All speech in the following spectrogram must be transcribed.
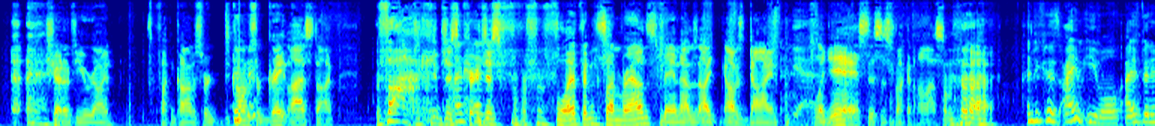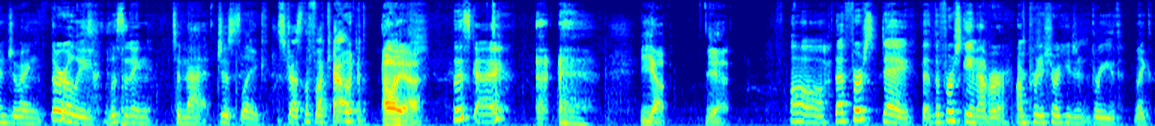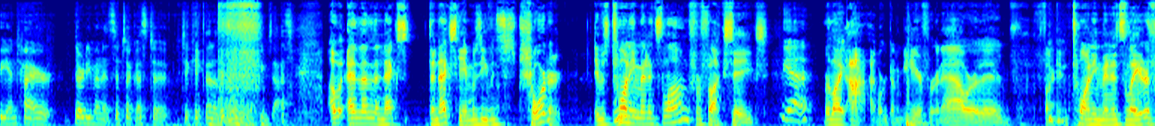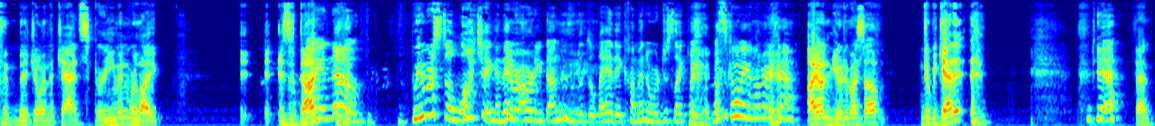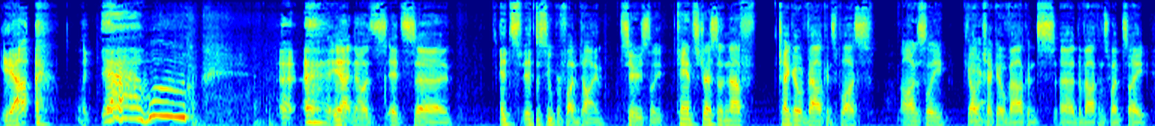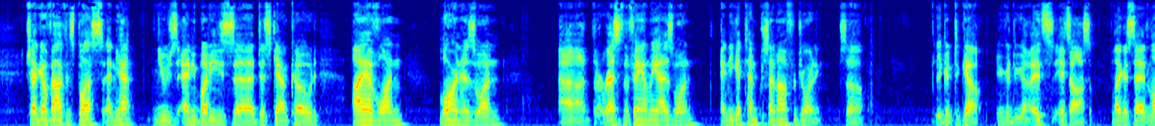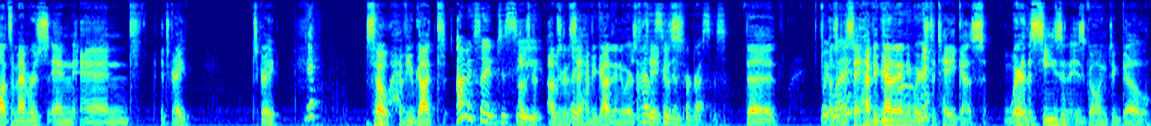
Shout out to you, Ryan. Fucking comms were comms were great last time. Fuck, just cr- and- just f- f- flipping some rounds. Man, that was I I was dying. Yeah. Like yes, this is fucking awesome. And because I am evil, I've been enjoying thoroughly listening to Matt just like stress the fuck out. oh yeah, This guy. yeah, yeah. Oh, that first day, that the first game ever, I'm pretty sure he didn't breathe like the entire 30 minutes it took us to to kick that other game team's ass. Oh, and then the next the next game was even shorter. It was 20 Mm-hmm. minutes long for fuck's sakes. Yeah. We're like, ah, we're gonna be here for an hour. Then fucking 20 minutes later, they join the chat screaming. We're like, "I- i- is it done? I know. We were still watching and they were already done because of the delay. They come in and we're just like, wait, what's going on right now? I unmuted myself. Did we get it? Yeah. then yeah, like yeah, woo. Uh, yeah, no, it's it's uh, it's it's a super fun time. Seriously, can't stress it enough. Check out Valkence Plus. Honestly, go and check out Valkence, uh, the Valkence website. Check out Valkence Plus, and yeah, use anybody's uh, discount code. I have one. Lauren has one. Uh, the rest of the family has one, and you get ten percent off for joining. So you're good to go. You're good to go. It's it's awesome. Like I said, lots of members in, and it's great. It's great. Yeah. So, have you got? I'm excited to I was, see I was gonna say, have you got anywhere to take us? how the season us? progresses. The Wait, I was what? gonna say, have you got anywhere to take us? Where the season is going to go?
